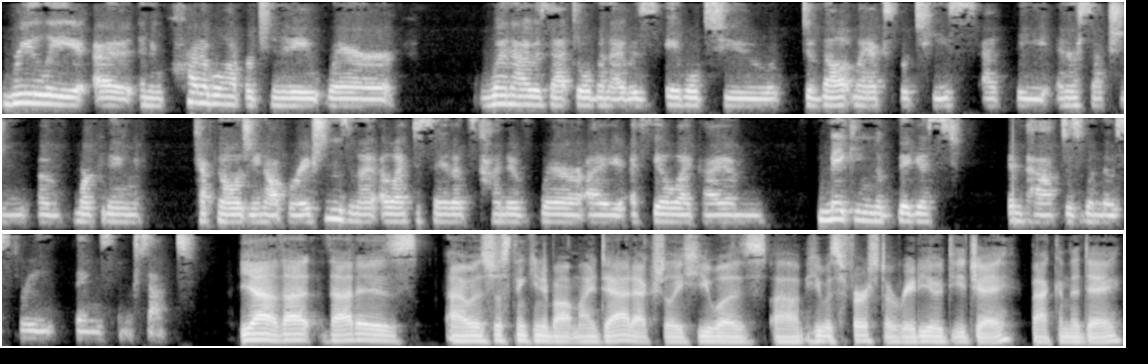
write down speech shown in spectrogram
really a, an incredible opportunity where when I was at Dolben, I was able to develop my expertise at the intersection of marketing, technology, and operations. And I, I like to say that's kind of where I, I, feel like I am making the biggest impact is when those three things intersect. Yeah, that that is. I was just thinking about my dad. Actually, he was uh, he was first a radio DJ back in the day,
